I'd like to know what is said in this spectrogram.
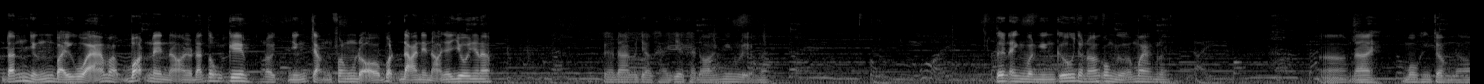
đánh những bậy quả và bot này nọ rồi đánh tông kim Rồi những trận phong độ bất đại này nọ cho vui nha em Ok đây bây giờ Khải về Khải đòi nguyên liệu nè. Tên anh mình nghiên cứu cho nó con ngựa mang luôn. À, Đây mua khen tròn đó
